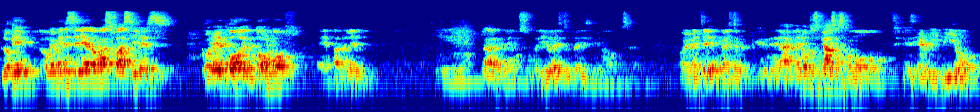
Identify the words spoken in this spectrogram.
lo que obviamente sería lo más fácil es correr todo el entorno en paralelo. Y claro, tenemos sugerido esto, pero dicen que no. O sea, obviamente en, en, en, otros casos como si tienes Airbnb o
